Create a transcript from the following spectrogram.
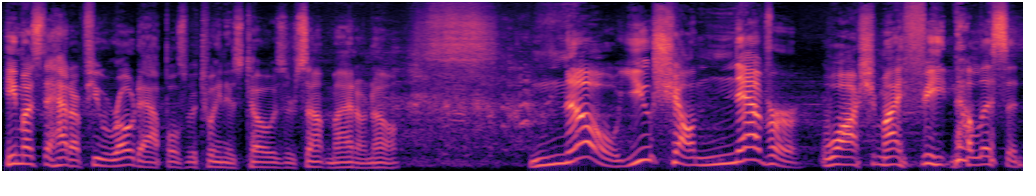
He must have had a few road apples between his toes or something, I don't know. no, you shall never wash my feet. Now listen,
